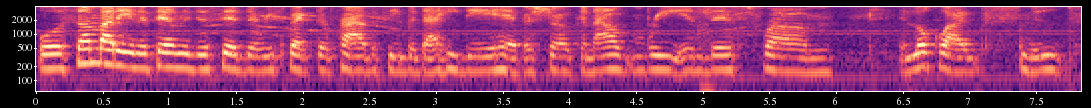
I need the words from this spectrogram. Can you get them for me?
Well, somebody in the family just said they respect their privacy, but that he did have a stroke. And I'm reading this from, it looked like Snoops,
